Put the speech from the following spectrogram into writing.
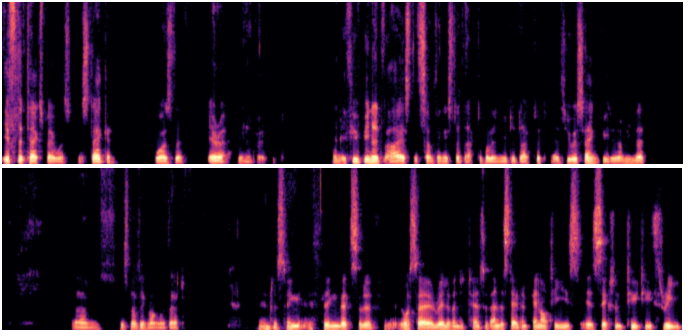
if the taxpayer was mistaken, was the error inadvertent? And if you've been advised that something is deductible and you deduct it, as you were saying, Peter, I mean, that um, there's nothing wrong with that. Interesting thing that's sort of also relevant in terms of understatement penalties is section 223.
